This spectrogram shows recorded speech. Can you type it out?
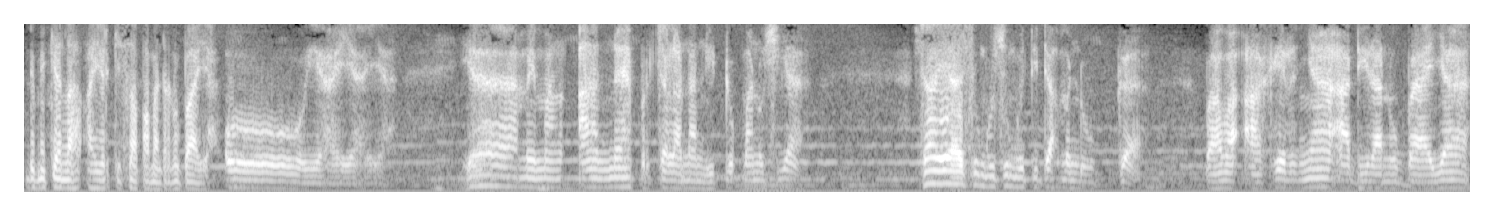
Demikianlah akhir kisah Paman Ranubaya. Oh, ya, ya, ya. Ya, memang aneh perjalanan hidup manusia. Saya sungguh-sungguh tidak menduga bahwa akhirnya Adiranubaya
